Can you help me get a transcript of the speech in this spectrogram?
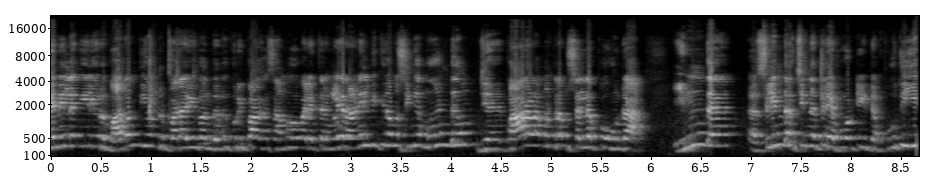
தென்னிலங்கையில் ஒரு வதந்தி ஒன்று பரவி வந்தது. குறிப்பாக சமூக வலைத்தளங்களில் ரணில் விக்ரமசிங்க மீண்டும் பாராளுமன்றம் செல்ல போகின்றார். இந்த சிலிண்டர் சின்னத்திலே போட்டியிட்ட புதிய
